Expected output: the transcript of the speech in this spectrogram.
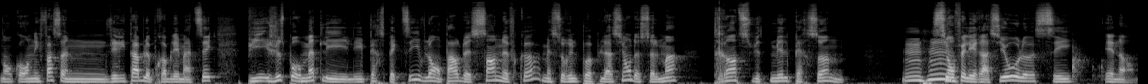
Donc, on est face à une véritable problématique. Puis, juste pour mettre les, les perspectives, là, on parle de 109 cas, mais sur une population de seulement 38 000 personnes. Mhm. Si on fait les ratios, là, c'est énorme.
